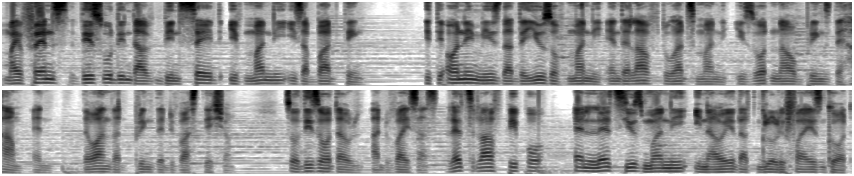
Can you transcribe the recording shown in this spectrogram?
My friends, this wouldn't have been said if money is a bad thing. It only means that the use of money and the love towards money is what now brings the harm and the one that brings the devastation. So this is what I will advise us. Let's love people and let's use money in a way that glorifies God.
